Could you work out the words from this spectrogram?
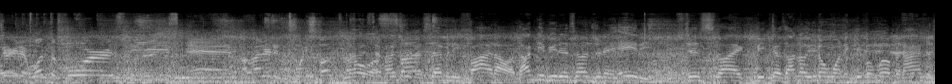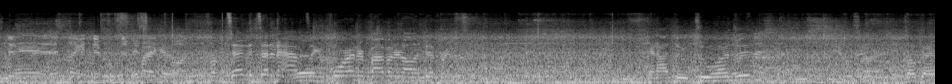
trader. what the fours, these, and 120 bucks. No, 175. $175. I'll give you this 180. Just like because I know you don't want to give them up, and I understand. It's like a difference. It's like a, from 10 to 10 and a half, it's like a 400 $500 difference. Can I do 200? It's okay.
